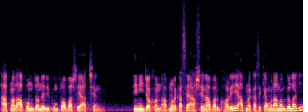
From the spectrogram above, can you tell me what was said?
আপনার আপনজন এরকম প্রবাসে আছেন। তিনি যখন আপনার কাছে আসেন আবার ঘরে, আপনার কাছে কেমন আনন্দ লাগে?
